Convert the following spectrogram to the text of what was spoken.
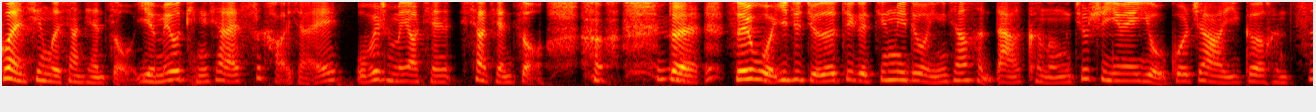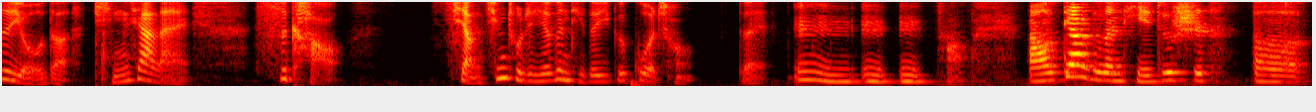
惯性的向前走，也没有停下来思考一下，哎，我为什么要前向前走？对，所以我一直觉得这个经历对我影响很大，可能就是因为有过这样一个很自由的停下来思考、想清楚这些问题的一个过程。对，嗯嗯嗯，好。然后第二个问题就是，呃。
